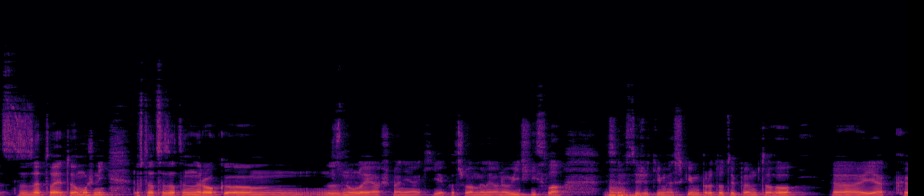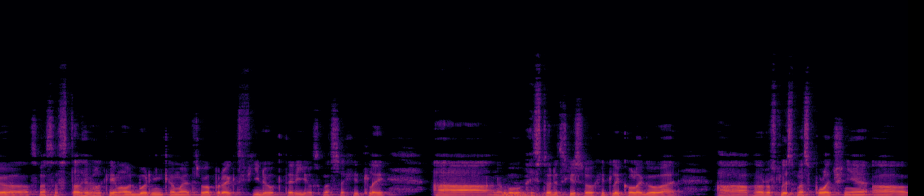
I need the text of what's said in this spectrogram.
z, to je to možný, dostat se za ten rok um, z nuly až na nějaký jako třeba milionový čísla. Myslím hmm. si, že tím hezkým prototypem toho, eh, jak eh, jsme se stali velkýma odborníkama, je třeba projekt FIDO, kterýho jsme se chytli, a, nebo historicky se ho chytli kolegové a rostli jsme společně a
